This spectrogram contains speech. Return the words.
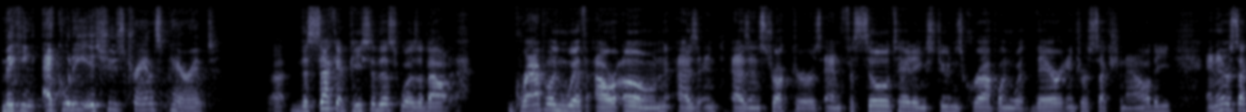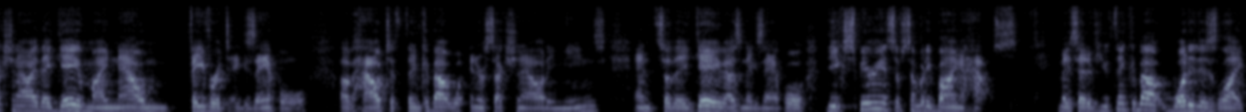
making equity issues transparent. Uh, the second piece of this was about grappling with our own as in, as instructors and facilitating students grappling with their intersectionality and intersectionality they gave my now favorite example of how to think about what intersectionality means. And so they gave as an example the experience of somebody buying a house. They said if you think about what it is like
